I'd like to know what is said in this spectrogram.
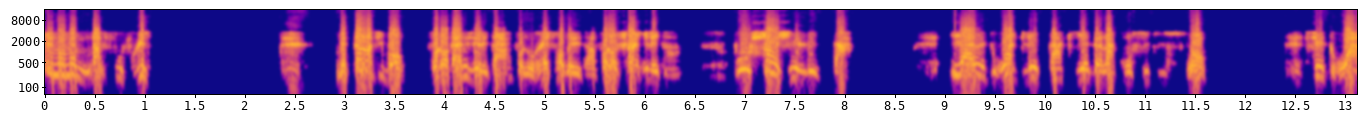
Et nous même mal souffrir. Maintenant, on dit, bon, faut organiser l'État, faut nous réformer l'État, faut nous changer l'État. Pour changer l'État, il y a le droit de l'État qui est dans la Constitution. Ces droits,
